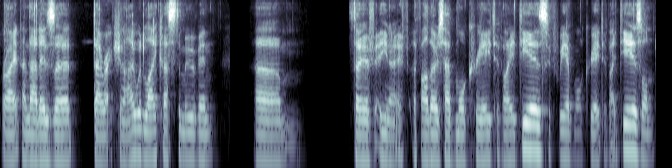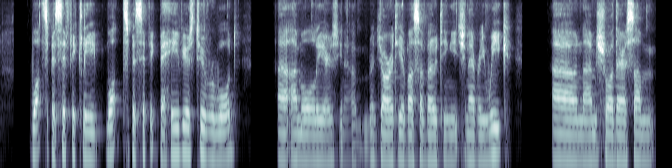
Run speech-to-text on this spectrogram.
right? And that is a direction I would like us to move in. Um, so if you know if, if others have more creative ideas, if we have more creative ideas on what specifically what specific behaviors to reward, uh, I'm all ears. You know, majority of us are voting each and every week, uh, and I'm sure there are some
